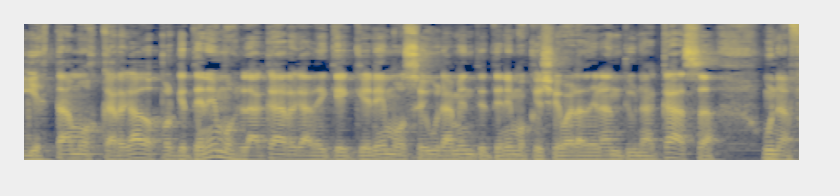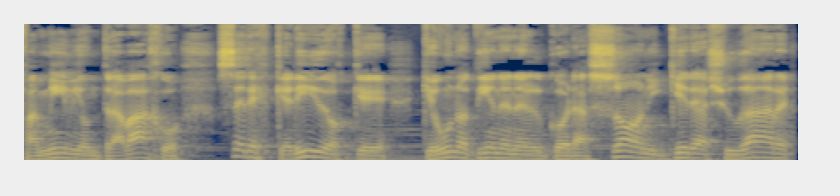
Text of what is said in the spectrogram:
y estamos cargados porque tenemos la carga de que queremos, seguramente tenemos que llevar adelante una casa, una familia, un trabajo, seres queridos que, que uno tiene en el corazón y quiere ayudar,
